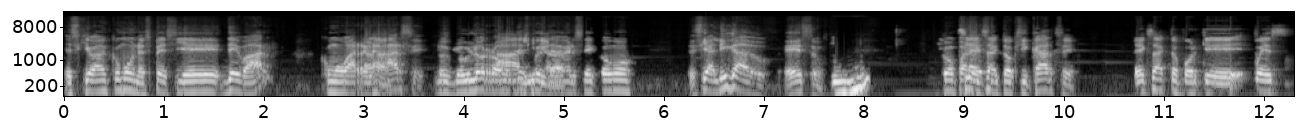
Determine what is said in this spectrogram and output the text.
es que van como una especie de bar como a relajarse. Los glóbulos rojos ah, después de haberse como, decía, ligado, eso. Como para desintoxicarse. Exacto, porque pues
